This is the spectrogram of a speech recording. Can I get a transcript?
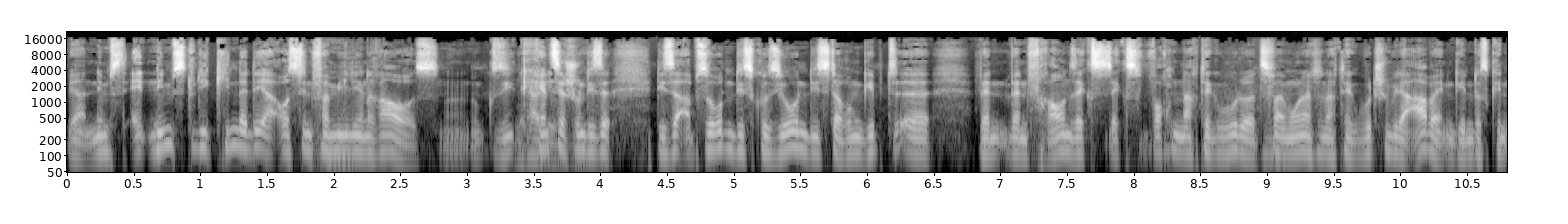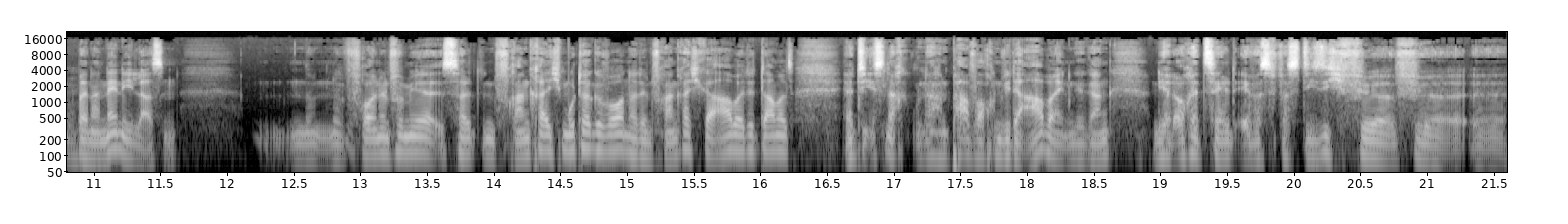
ja, nimmst, entnimmst du die Kinder dir aus den Familien raus. Ne? Du sie, Ja, kennst ja schon diese, diese absurden Diskussionen, die es darum gibt, äh, wenn, wenn Frauen sechs, sechs Wochen nach der Geburt oder zwei Monate nach der Geburt schon wieder arbeiten gehen, das Kind bei einer Nanny lassen eine Freundin von mir ist halt in Frankreich Mutter geworden, hat in Frankreich gearbeitet damals. Ja, die ist nach, nach ein paar Wochen wieder arbeiten gegangen. Und die hat auch erzählt, ey, was, was die sich für, für, äh,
